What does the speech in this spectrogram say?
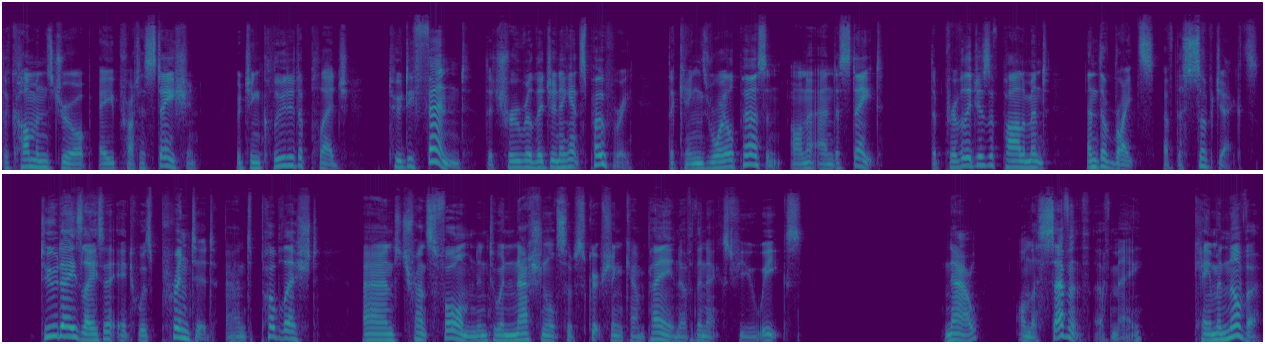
the Commons drew up a protestation, which included a pledge to defend the true religion against popery, the King's royal person, honour, and estate, the privileges of Parliament, and the rights of the subjects. Two days later, it was printed and published and transformed into a national subscription campaign over the next few weeks. Now, on the 7th of May, came another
